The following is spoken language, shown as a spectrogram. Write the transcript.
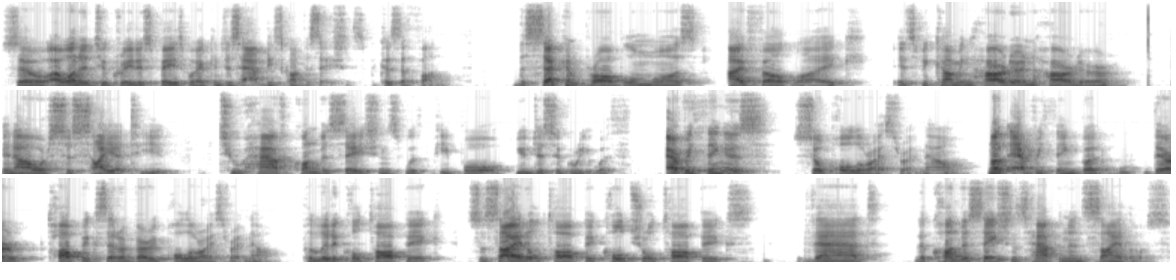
So I wanted to create a space where I can just have these conversations because they're fun. The second problem was I felt like it's becoming harder and harder in our society to have conversations with people you disagree with. Everything is so polarized right now. Not everything, but there are topics that are very polarized right now. Political topic, societal topic, cultural topics that the conversations happen in silos.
